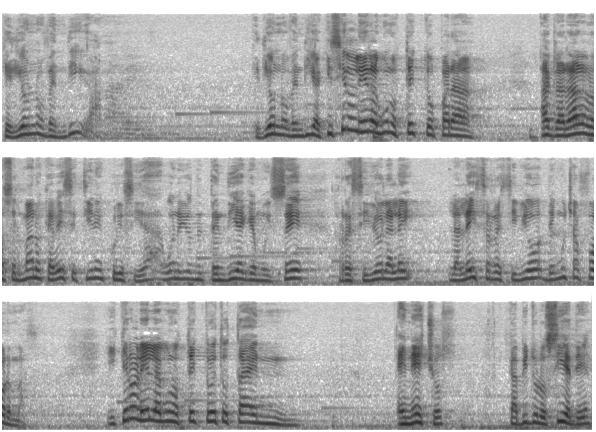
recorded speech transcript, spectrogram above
Que Dios nos bendiga. Que Dios nos bendiga. Quisiera leer algunos textos para aclarar a los hermanos que a veces tienen curiosidad. Bueno, yo entendía que Moisés recibió la ley. La ley se recibió de muchas formas. Y quiero leer algunos textos. Esto está en, en Hechos, capítulo 7.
